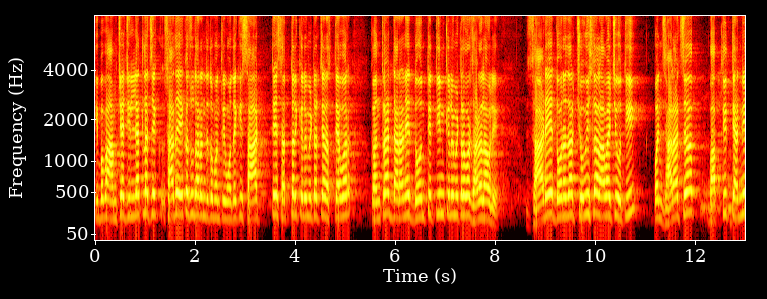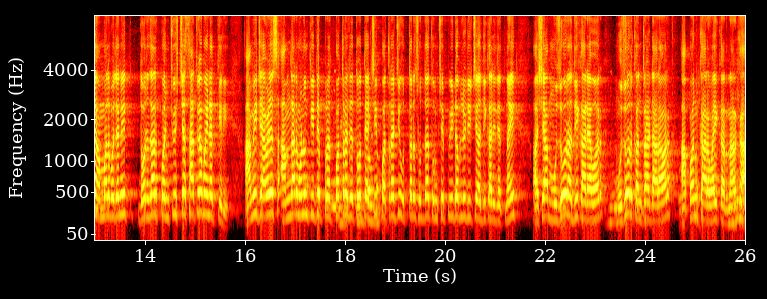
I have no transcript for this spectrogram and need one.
की बाबा आमच्या जिल्ह्यातलंच एक साधं एकच उदाहरण देतो मंत्री महोदय की साठ ते सत्तर किलोमीटरच्या रस्त्यावर कंत्राटदाराने दोन ते तीन किलोमीटरवर झाडं लावले. झाडे दोन हजार चोवीसला लावायची होती पण झाडाचं बाबतीत त्यांनी अंमलबजावणी दोन हजार पंचवीसच्या सातव्या महिन्यात केली. आम्ही ज्यावेळेस आमदार म्हणून तिथे प्र- पत्र देतो त्याची पत्राची उत्तरं सुद्धा तुमचे पी डब्ल्यू डीचे अधिकारी देत नाहीत. अशा मुजोर अधिकाऱ्यावर मुजोर कंत्राटदारावर आपण कारवाई करणार का?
